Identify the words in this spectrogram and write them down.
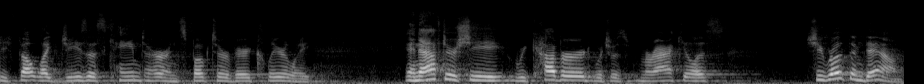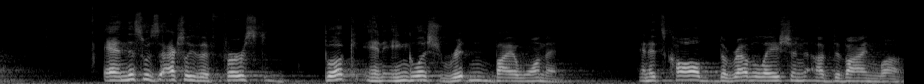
She felt like Jesus came to her and spoke to her very clearly. And after she recovered, which was miraculous, she wrote them down. And this was actually the first book in English written by a woman. And it's called The Revelation of Divine Love.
